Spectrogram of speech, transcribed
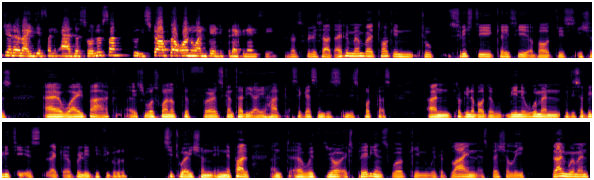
sterilization as a solution to stop the unwanted pregnancy. That's really sad. I remember talking to Srishti KC about these issues a while back. Uh, she was one of the first Kanthari I had as a guest in this in this podcast, and talking about being a woman with disability is like a really difficult situation in Nepal. And uh, with your experience working with the blind, especially blind women,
